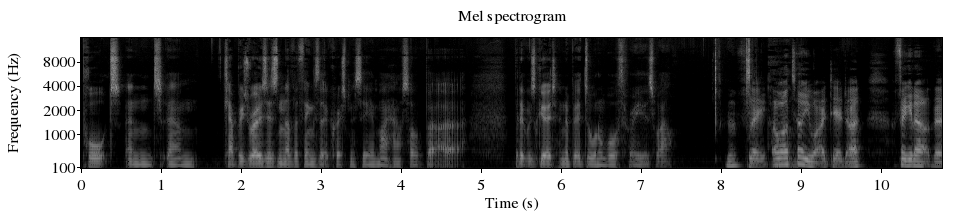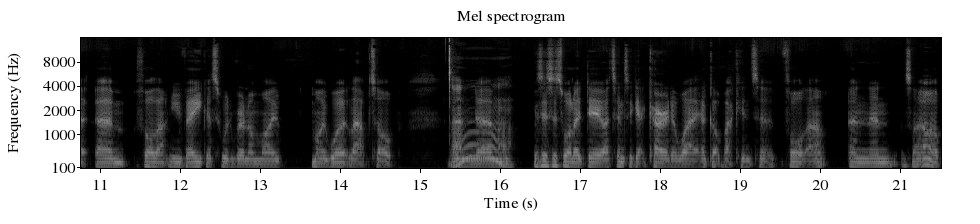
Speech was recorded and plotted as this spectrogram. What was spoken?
port and um, Cadbury's roses and other things that are Christmassy in my household. But uh, but it was good and a bit of Dawn of War three as well. Lovely. Oh, I'll tell you what I did. I, I figured out that um, Fallout New Vegas would run on my, my work laptop. And um, Ah. 'cause this is what I do. I tend to get carried away. I got back into Fallout. And then it's like, oh,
